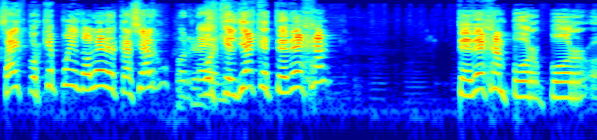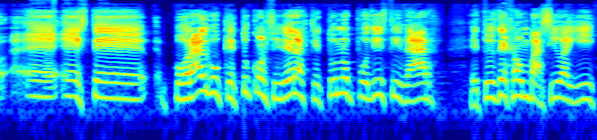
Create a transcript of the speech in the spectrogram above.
¿Sabes por qué puede doler el casi algo? ¿Por qué? Porque el día que te dejan, te dejan por, por, eh, este, por algo que tú consideras que tú no pudiste dar. Entonces deja un vacío allí.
